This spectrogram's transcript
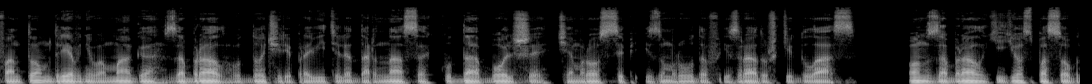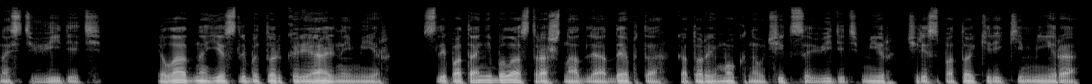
Фантом древнего мага забрал у дочери правителя Дарнаса куда больше, чем россыпь изумрудов из радужки глаз. Он забрал ее способность видеть. И ладно, если бы только реальный мир. Слепота не была страшна для адепта, который мог научиться видеть мир через потоки реки мира,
